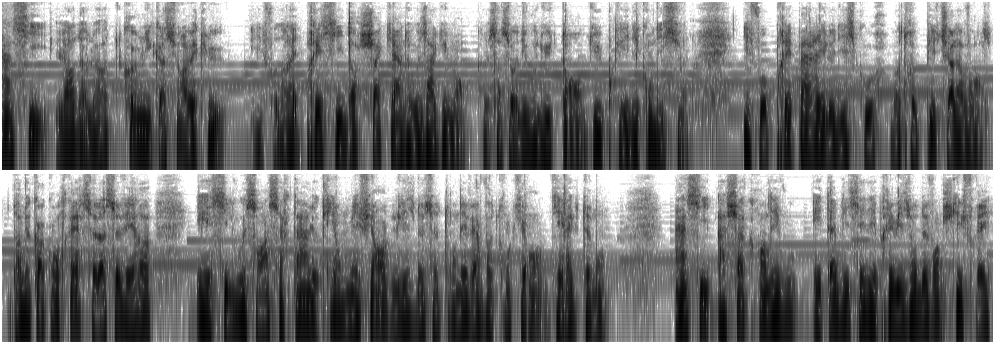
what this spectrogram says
Ainsi, lors de votre communication avec lui, il faudra être précis dans chacun de vos arguments, que ce soit au niveau du temps, du prix, des conditions. Il faut préparer le discours, votre pitch à l'avance. Dans le cas contraire, cela se verra et s'il vous sent incertain, le client méfiant risque de se tourner vers votre concurrent directement. Ainsi, à chaque rendez-vous, établissez des prévisions de vente chiffrées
